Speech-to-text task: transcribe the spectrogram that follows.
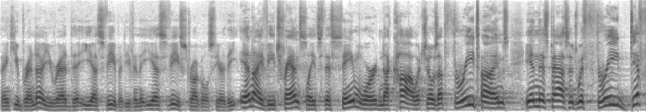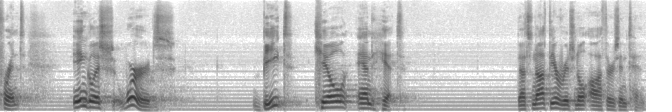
Thank you, Brenda. You read the ESV, but even the ESV struggles here. The NIV translates this same word, nakah, which shows up three times in this passage with three different English words beat, kill, and hit. That's not the original author's intent.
